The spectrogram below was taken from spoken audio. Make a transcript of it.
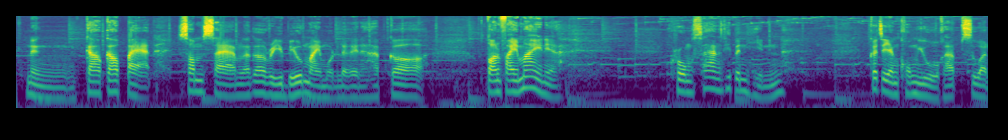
1998 ซ่อมแซมแล้วก็รีบิวต์ใหม่หมดเลยนะครับ ก็ตอนไฟไหม้เนี่ย โครงสร้างที่เป็นหิน ก็จะยังคงอยู่ครับ ส่วน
